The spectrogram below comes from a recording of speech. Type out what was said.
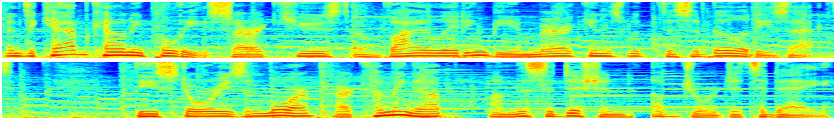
and DeKalb County Police are accused of violating the Americans with Disabilities Act. These stories and more are coming up on this edition of Georgia Today.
